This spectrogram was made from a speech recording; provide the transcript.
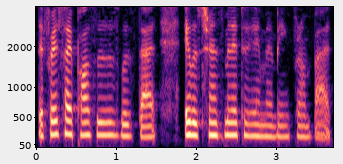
The first hypothesis was that it was transmitted to human being from bat.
